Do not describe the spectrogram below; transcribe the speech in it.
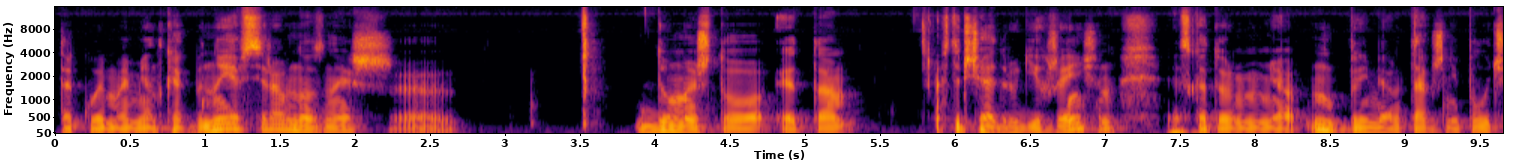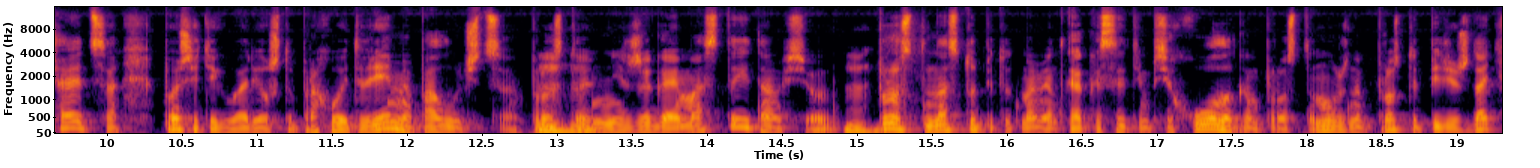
такой момент как бы. Но я все равно, знаешь, э, думаю, что это встречая других женщин, с которыми у меня ну, примерно так же не получается, помнишь, я тебе говорил, что проходит время, получится. Просто угу. не сжигай мосты, там все. Угу. Просто наступит тот момент, как и с этим психологом, просто нужно просто переждать,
